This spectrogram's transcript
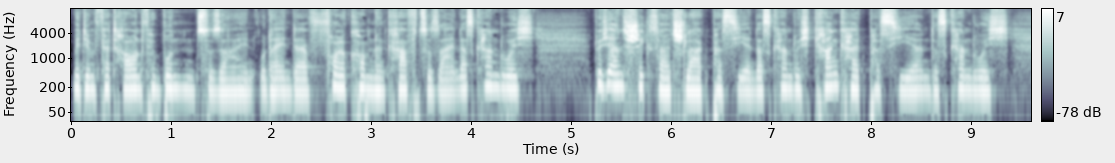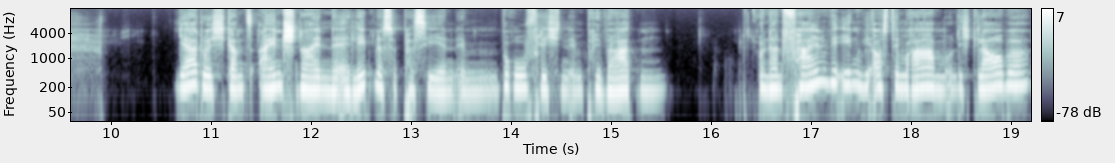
mit dem Vertrauen verbunden zu sein oder in der vollkommenen Kraft zu sein. Das kann durch, durch einen Schicksalsschlag passieren, das kann durch Krankheit passieren, das kann durch, ja, durch ganz einschneidende Erlebnisse passieren im beruflichen, im privaten. Und dann fallen wir irgendwie aus dem Rahmen. Und ich glaube,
